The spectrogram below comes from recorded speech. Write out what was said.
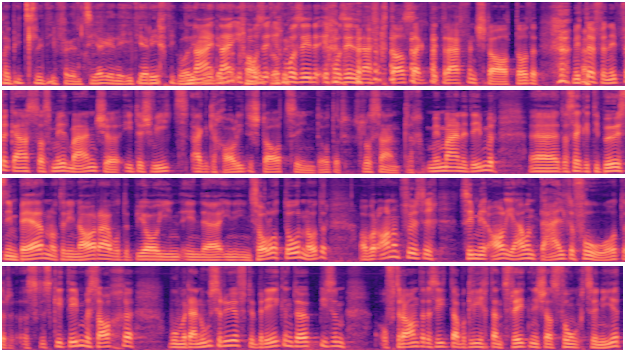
ein bisschen differenzieren in die Richtung. Nein, nein ich, muss, ich, muss Ihnen, ich muss Ihnen einfach das sagen betreffend Staat. Oder? Wir dürfen nicht vergessen, dass wir Menschen in der Schweiz eigentlich alle der Staat sind. Oder? Schlussendlich. Wir meinen immer, äh, das sagen die Bösen in Bern oder in Aarau oder bei euch in, in, äh, in, in Solothurn. Oder? Aber an und für sich sind wir alle auch ein Teil davon. Oder? Es, es gibt immer Sachen, wo man dann ausruft über irgendetwas, auf der anderen Seite aber gleich dann zufrieden ist, dass es funktioniert.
